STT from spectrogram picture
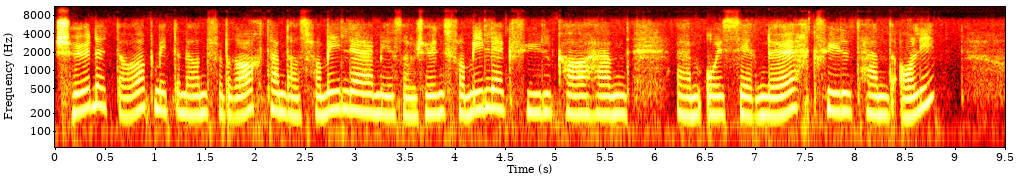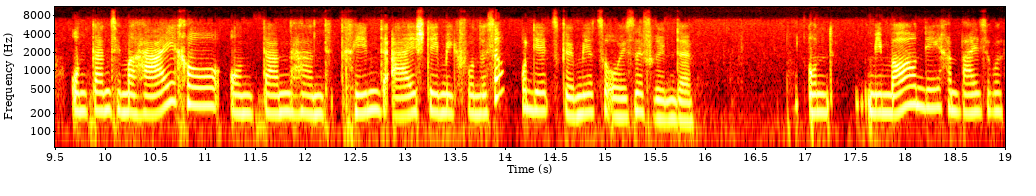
schönen Tag miteinander verbracht haben als Familie. Wir so ein schönes Familiengefühl gehabt haben, ähm, uns sehr nahe gefühlt haben alle. Und dann sind wir heimgekommen und dann haben die Kinder einstimmig gefunden, so, und jetzt gehen wir zu unseren Freunden. Und mein Mann und ich haben beide gesagt,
